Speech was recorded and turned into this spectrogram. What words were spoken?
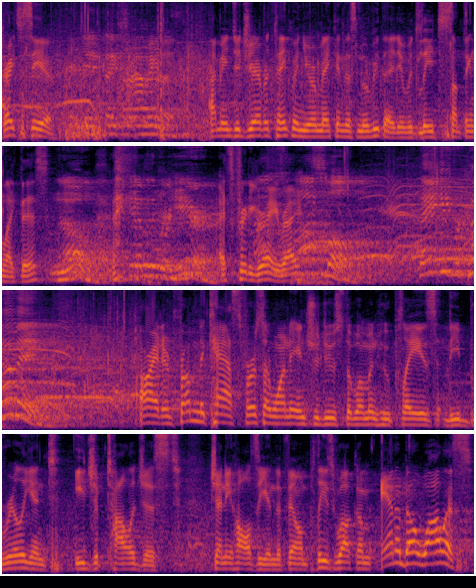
Great to see you. Thanks for having us. I mean, did you ever think when you were making this movie that it would lead to something like this? No, I can't believe we're here. That's pretty great, this right? Possible. Thank you for coming. All right, and from the cast, first I want to introduce the woman who plays the brilliant Egyptologist, Jenny Halsey, in the film. Please welcome Annabelle Wallis.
